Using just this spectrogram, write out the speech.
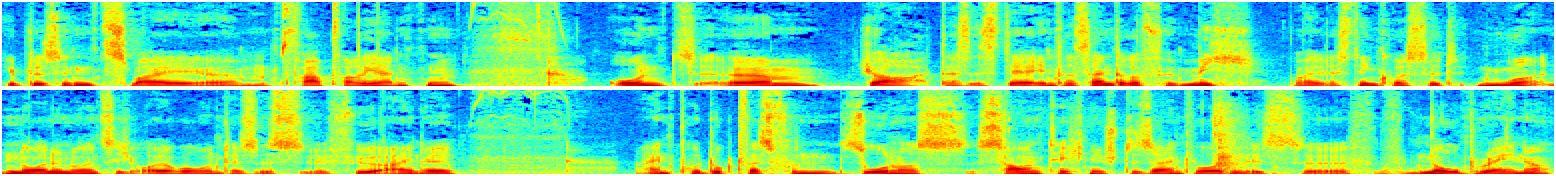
Gibt es in zwei ähm, Farbvarianten. Und ähm, ja, das ist der interessantere für mich, weil das Ding kostet nur 99 Euro und das ist für eine ein Produkt, was von Sonos soundtechnisch designt worden ist, äh, No-Brainer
